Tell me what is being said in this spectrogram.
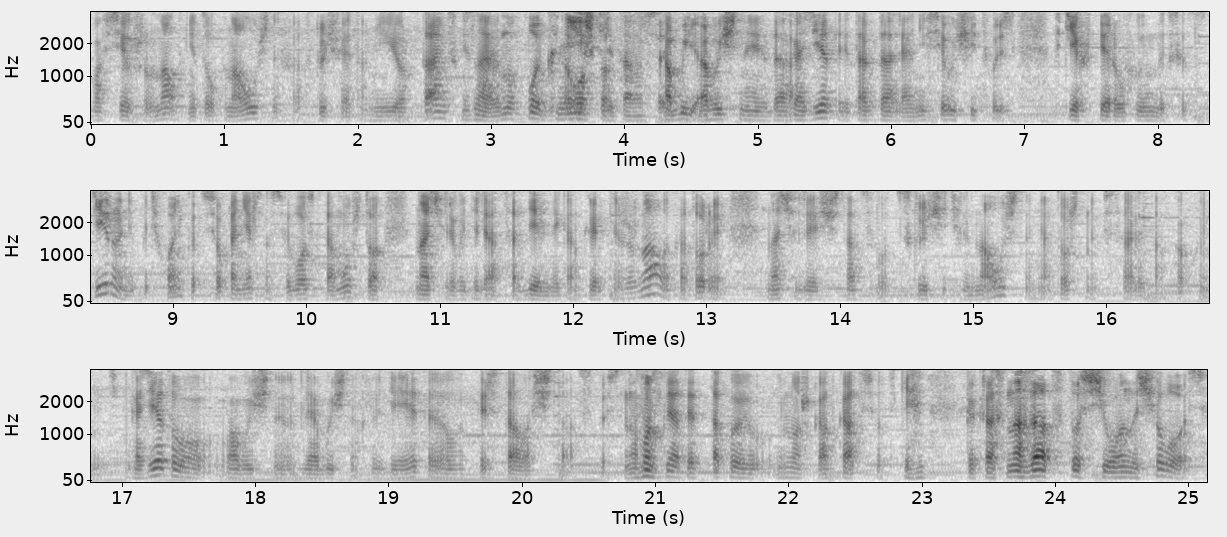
во всех журналах, не только научных, а включая там Нью-Йорк Таймс, не знаю, ну вплоть до того, что там обы- обычные да, газеты и так далее, они все учитывались в тех первых индексах цитирования, потихоньку это все, конечно, свелось к тому, что начали выделяться отдельные конкретные журналы, которые начали считаться вот исключительно научными, а то, что написали там в какую-нибудь газету обычную для обычных людей, это вот перестало считаться. То есть, на мой взгляд, это такой немножко откат все-таки как раз назад то, с чего началось.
